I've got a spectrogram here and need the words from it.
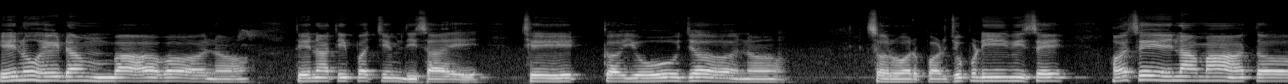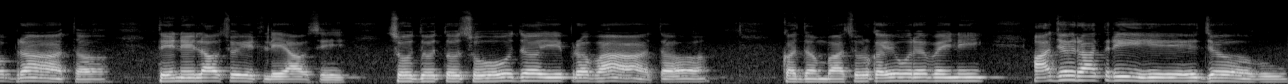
એનું હેડંબાવન તેનાથી પશ્ચિમ દિશાએ છે કયોજન સરોવર પર ઝૂંપડી વિશે હશે એના માત ભ્રાત. તેને લાવશો એટલે આવશે. શોધો તો શોધ એ પ્રભાત. કદંબાસુર કયો રે બહેની આજ રાત્રિએ જવું.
